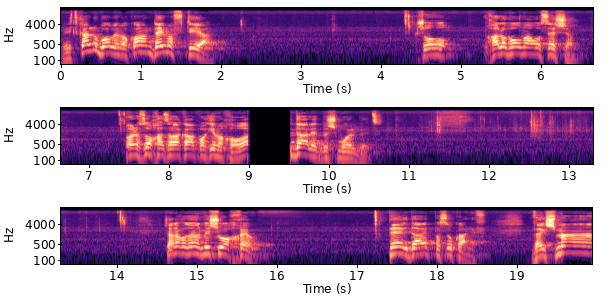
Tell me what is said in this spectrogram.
ונתקלנו בו במקום די מפתיע. שהוא בכלל לא ברור מה הוא עושה שם. בואו נחזור חזרה כמה פרקים אחורה, ד' בשמואל ב'. עכשיו אנחנו מדברים על מישהו אחר. פרק ד' פסוק א', וישמע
